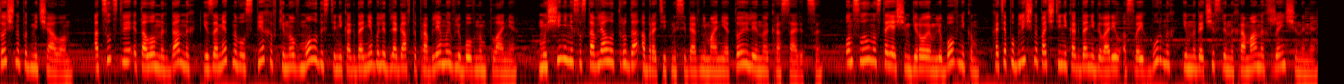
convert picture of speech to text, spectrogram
точно подмечал он. Отсутствие эталонных данных и заметного успеха в кино в молодости никогда не были для Гафта проблемой в любовном плане. Мужчине не составляло труда обратить на себя внимание той или иной красавицы. Он слыл настоящим героем-любовником, хотя публично почти никогда не говорил о своих бурных и многочисленных романах с женщинами.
